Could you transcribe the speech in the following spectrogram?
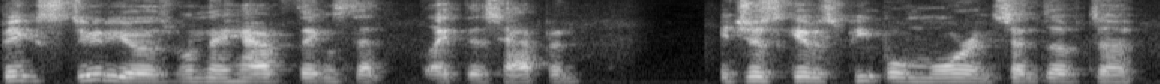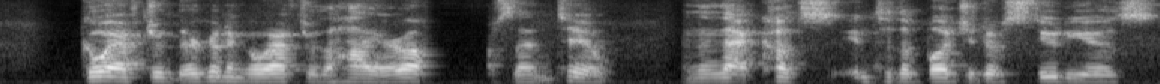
big studios when they have things that like this happen. It just gives people more incentive to go after, they're going to go after the higher ups then too. And then that cuts into the budget of studios.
